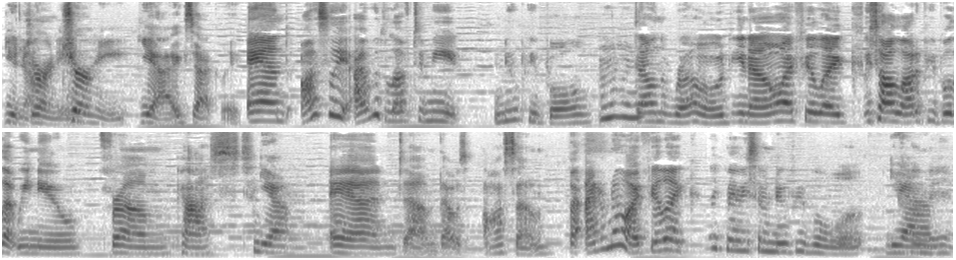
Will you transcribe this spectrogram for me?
you know, Journey. Journey. Yeah, exactly. And honestly, I would love to meet new people Mhm. down the road. You know, I feel like we saw a lot of people that we knew from past Yeah. and um, that was awesome. But I don't know. I feel like like maybe some new people will Yeah. come in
